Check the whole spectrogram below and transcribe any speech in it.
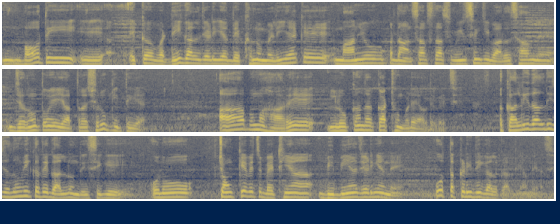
ਬਹੁਤ ਹੀ ਇੱਕ ਵੱਡੀ ਗੱਲ ਜਿਹੜੀ ਹੈ ਦੇਖਣ ਨੂੰ ਮਿਲੀ ਹੈ ਕਿ ਮਾਨਯੋਗ ਪ੍ਰਧਾਨ ਸਾਹਿਬ ਸਰਦਾਰ ਸੁਖਬੀਰ ਸਿੰਘ ਜੀ ਬਾਦਲ ਸਾਹਿਬ ਨੇ ਜਦੋਂ ਤੋਂ ਇਹ ਯਾਤਰਾ ਸ਼ੁਰੂ ਕੀਤੀ ਹੈ, ਆਪ ਮਹਾਰੇ ਲੋਕਾਂ ਦਾ ਇਕੱਠ ਉਮੜਿਆ ਉਹਦੇ ਵਿੱਚ। ਅਕਾਲੀ ਦਲ ਦੀ ਜਦੋਂ ਵੀ ਕਦੇ ਗੱਲ ਹੁੰਦੀ ਸੀਗੀ, ਉਦੋਂ ਚੌਂਕੇ ਵਿੱਚ ਬੈਠੀਆਂ ਬੀਬੀਆਂ ਜਿਹੜੀਆਂ ਨੇ, ਉਹ ਤੱਕੜੀ ਦੀ ਗੱਲ ਕਰਦੀਆਂ ਹੁੰਦੀਆਂ ਸੀ।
